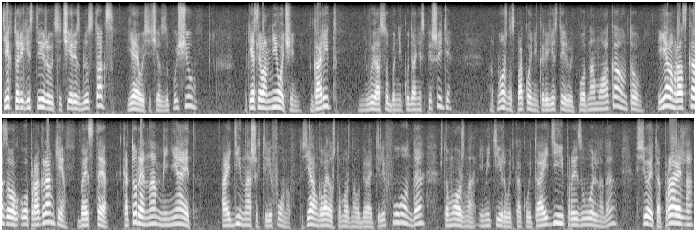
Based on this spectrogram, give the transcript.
Те, кто регистрируется через BlueStacks, я его сейчас запущу. Вот если вам не очень горит, вы особо никуда не спешите, вот можно спокойненько регистрировать по одному аккаунту. И я вам рассказывал о программке BST, которая нам меняет ID наших телефонов. То есть я вам говорил, что можно выбирать телефон, да, что можно имитировать какой-то ID произвольно, да. Все это правильно.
